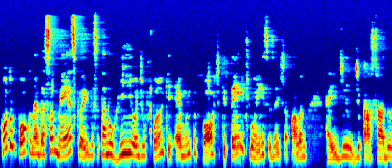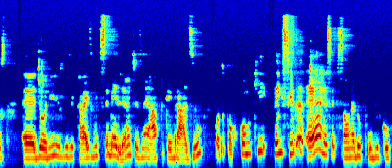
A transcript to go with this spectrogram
Conta um pouco né, dessa mescla aí. Você está no Rio, onde o funk é muito forte, que tem influências, né? a gente está falando aí de, de passados, é, de origens musicais muito semelhantes, né? África e Brasil. Conta um pouco como que tem sido, é a recepção né, do público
